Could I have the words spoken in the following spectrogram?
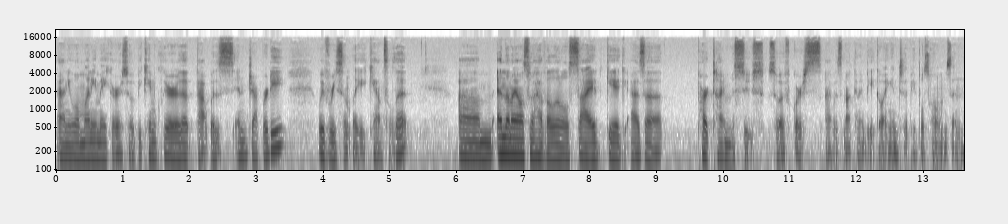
annual moneymaker. So it became clear that that was in jeopardy. We've recently canceled it. Um, and then I also have a little side gig as a part time masseuse. So, of course, I was not going to be going into people's homes and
